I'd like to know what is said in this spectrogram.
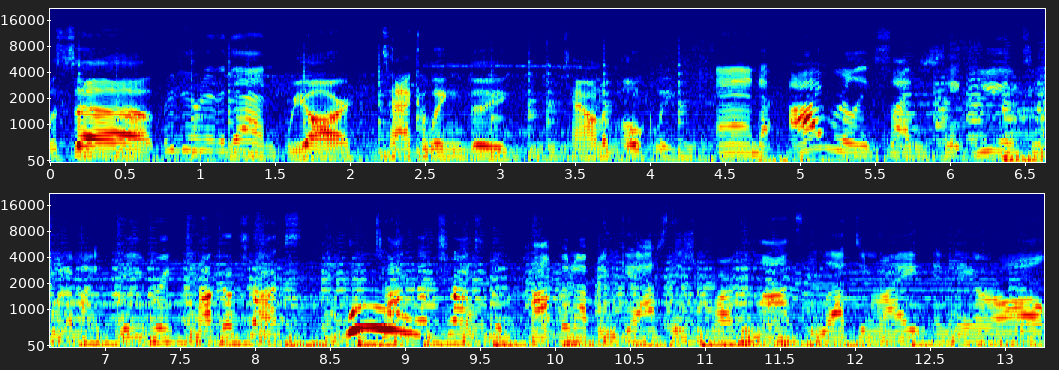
What's up? We're doing it again. We are tackling the town of Oakley. And I'm really excited to take you to one of my favorite taco trucks. Woo! Taco trucks have been popping up in gas station parking lots left and right, and they are all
